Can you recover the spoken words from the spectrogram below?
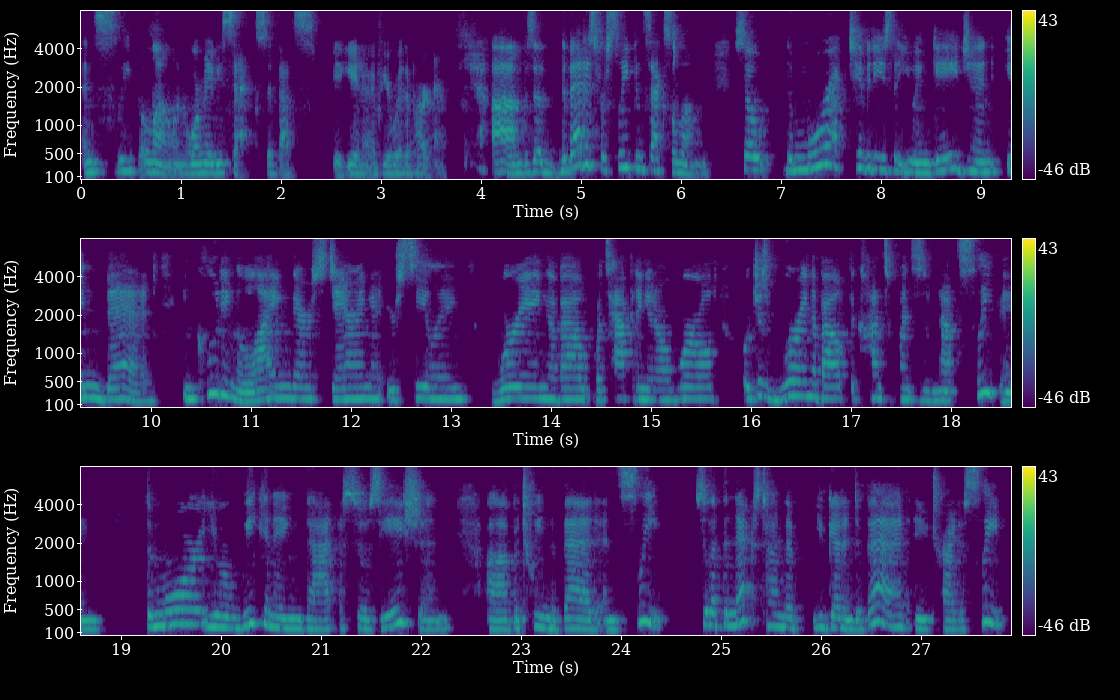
and sleep alone, or maybe sex if that's, you know, if you're with a partner. Um, so the bed is for sleep and sex alone. So the more activities that you engage in in bed, including lying there staring at your ceiling, worrying about what's happening in our world, or just worrying about the consequences of not sleeping, the more you're weakening that association uh, between the bed and sleep. So that the next time that you get into bed and you try to sleep,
